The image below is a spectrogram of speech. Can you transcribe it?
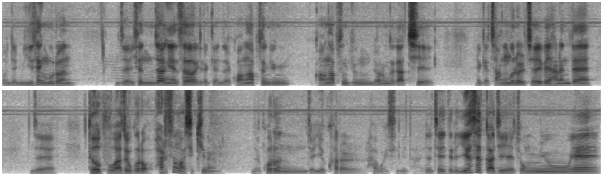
또 이제 미생물은 이제 현장에서 이렇게 이제 광합성균, 광합성균 이런 것 같이 이렇게 작물을 재배하는데 이제 더 부가적으로 활성화시키는 그런 이제 역할을 하고 있습니다. 저희들이 여섯 가지의 종류의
